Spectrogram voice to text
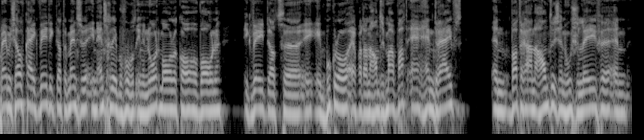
bij mezelf kijk, weet ik dat er mensen in Enschede bijvoorbeeld in de Noordmolen wonen. Ik weet dat uh, in Boekelo er wat aan de hand is. Maar wat er hen drijft en wat er aan de hand is en hoe ze leven. En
